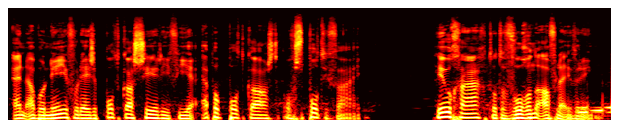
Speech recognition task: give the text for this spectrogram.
en abonneer je voor deze podcastserie via Apple Podcast of Spotify. Heel graag tot de volgende aflevering.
